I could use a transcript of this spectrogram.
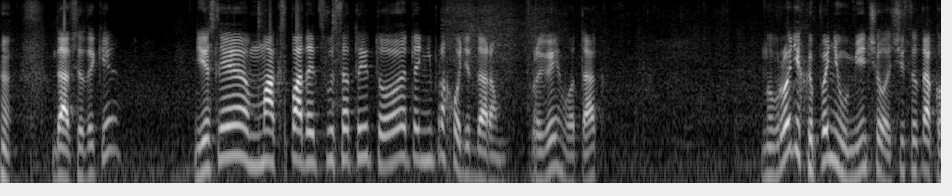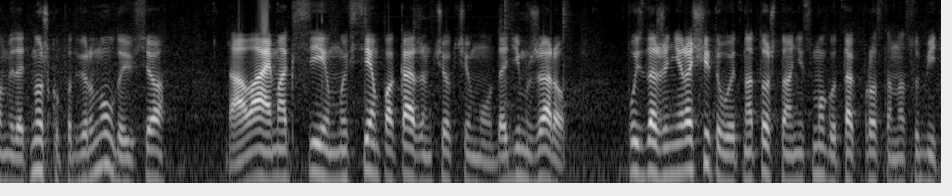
да, все-таки. Если Макс падает с высоты, то это не проходит даром. Прыгай, вот так. Ну, вроде ХП не уменьшилось. Чисто так он, видать, ножку подвернул, да и все. Давай, Максим, мы всем покажем, что к чему. Дадим жару. Пусть даже не рассчитывают на то, что они смогут так просто нас убить.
